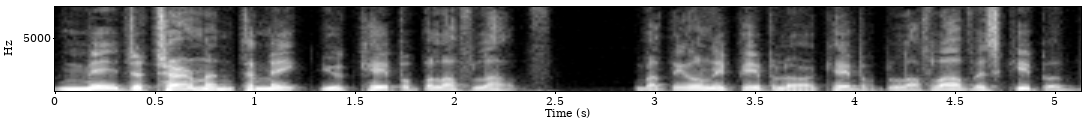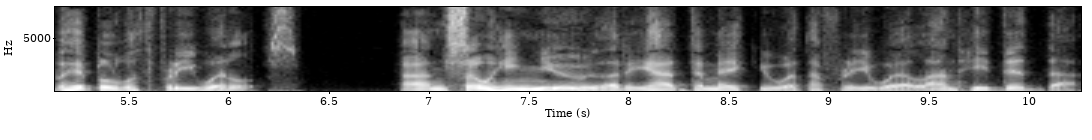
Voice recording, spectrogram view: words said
may determine to make you capable of love. But the only people who are capable of love is people with free wills. And so he knew that he had to make you with a free will, and he did that.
